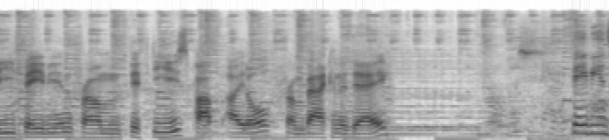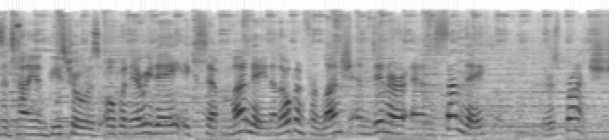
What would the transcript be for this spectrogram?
the Fabian from 50s pop idol from back in the day. Fabian's Italian Bistro is open every day except Monday. Now they're open for lunch and dinner, and Sunday there's brunch.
